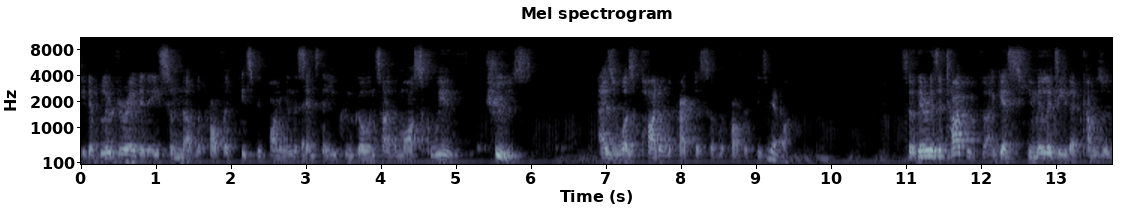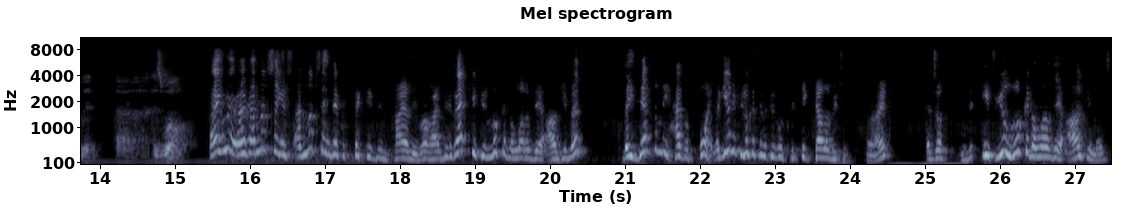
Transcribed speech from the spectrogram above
it obliterated a sunnah of the Prophet, peace be upon him, in the sense that you can go inside the mosque with shoes, as was part of the practice of the Prophet, peace be upon him. So there is a type of, I guess, humility that comes with it uh, as well. I agree. I'm not saying. I'm not saying their perspective is entirely wrong. Right? Because actually, if you look at a lot of their arguments, they definitely have a point. Like even if you look at the people who critique television, all right. And so, if you look at a lot of their arguments,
